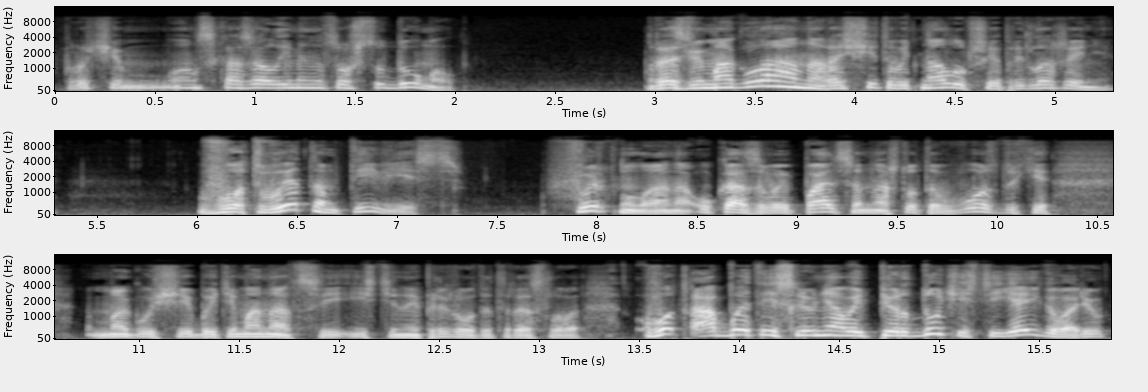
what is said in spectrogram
Впрочем, он сказал именно то, что думал. Разве могла она рассчитывать на лучшее предложение? «Вот в этом ты весь!» Фыркнула она, указывая пальцем на что-то в воздухе, могущее быть эманацией истинной природы Треслова. «Вот об этой слюнявой пердучести я и говорю».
